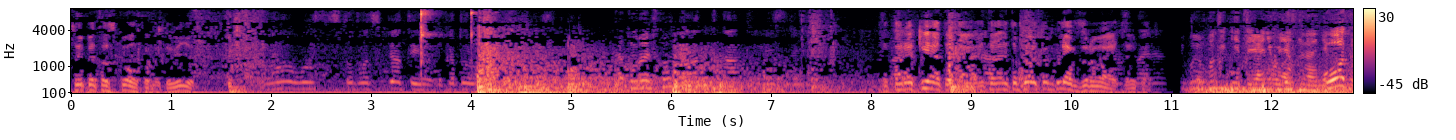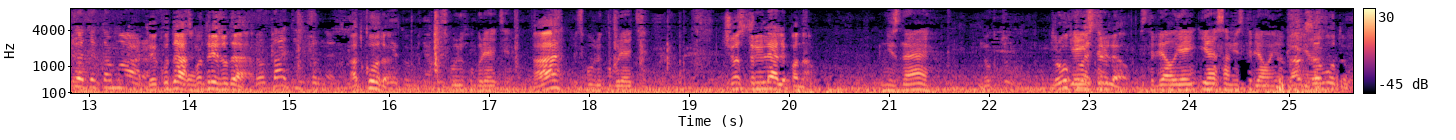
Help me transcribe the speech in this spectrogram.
Сыпят осколками, ты видишь? Ну, вот 125-й, который танк везли. Это ракеты, да. Это, это боекомплект взрывается, я не уехали них. Вот это Тамара. Ты куда? Смотри сюда. Раздайте интернет. Откуда? Республику Бурятия. А? Республику Бурятия. Что стреляли по нам? Не знаю. Ну, кто? Друг Я твой стрелял? Стрелял, я, я сам не стрелял. я Как зовут его?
